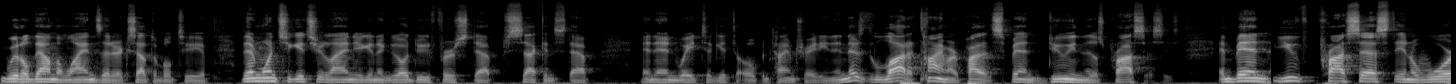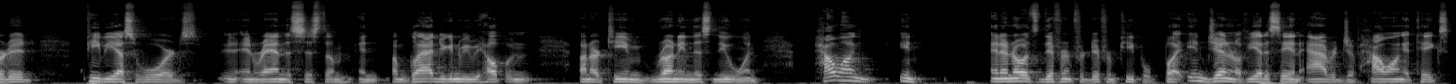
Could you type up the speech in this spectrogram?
whittle down the lines that are acceptable to you. Then once you get your line, you're going to go do first step, second step, and then wait to get to open time trading. And there's a lot of time our pilots spend doing those processes. And Ben, you've processed and awarded PBS awards and, ran the system, and I'm glad you're going to be helping on our team running this new one. How long in and I know it's different for different people, but in general, if you had to say an average of how long it takes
